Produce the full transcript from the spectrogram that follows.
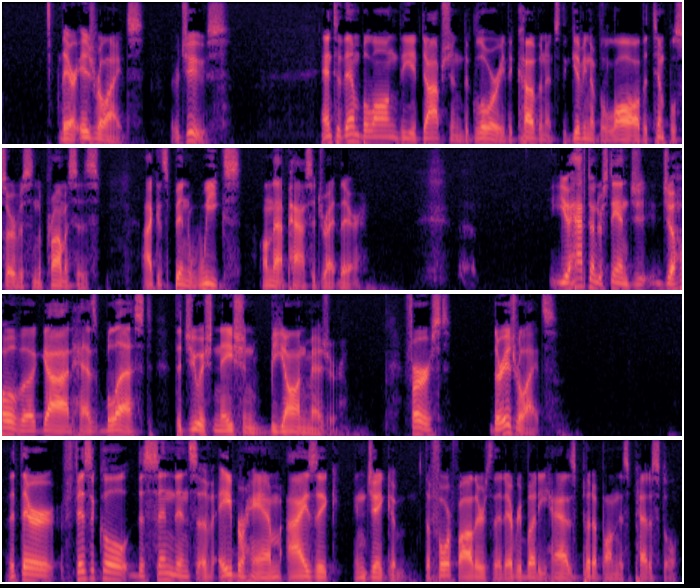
They are Israelites, they're Jews. And to them belong the adoption, the glory, the covenants, the giving of the law, the temple service, and the promises. I could spend weeks on that passage right there. You have to understand Jehovah, God, has blessed the Jewish nation beyond measure. First, they're Israelites that they're physical descendants of Abraham, Isaac, and Jacob, the forefathers that everybody has put up on this pedestal.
